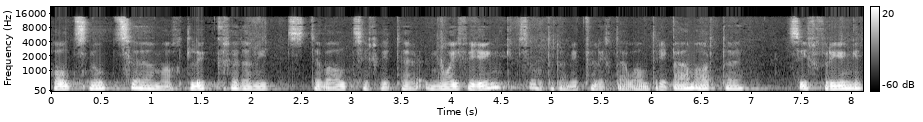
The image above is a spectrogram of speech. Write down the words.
Holz nutzen, macht Lücken, damit der Wald sich wieder neu verjüngt oder damit vielleicht auch andere Baumarten sich verjüngen.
